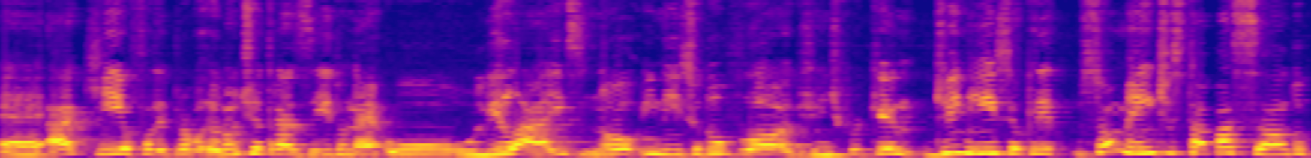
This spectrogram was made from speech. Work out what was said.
é, aqui eu falei pra eu não tinha trazido, né, o lilás no início do vlog, gente, porque de início eu queria somente estar passando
